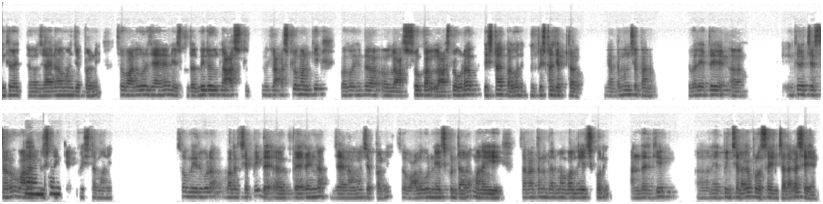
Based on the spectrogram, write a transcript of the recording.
ఎంకరేజ్ జాయిన్ అవ్వమని చెప్పండి. సో వాళ్ళు కూడా జాయిన్ అయ్యి నేర్చుకుంటారు. మీరు లాస్ట్ మీరు లాస్ట్లో మనకి భగవద్గీత లాస్ట్లో లాస్ట్లో కూడా కృష్ణ భగవద్ కృష్ణ చెప్తారు. అంతకుముందు చెప్పాను. ఎవరైతే ఎంకరేజ్ చేస్తారో వాళ్ళకి అవును కృష్ణ ఎక్కువ ఇష్టం అని. సో మీరు కూడా వాళ్ళకి చెప్పి ధైర్యంగా జాయిన్ అవ్వమని చెప్పండి. సో వాళ్ళు కూడా నేర్చుకుంటారు. మన ఈ సనాతన ధర్మం వాళ్ళు నేర్చుకొని అందరికీ నేర్పించేలాగా ప్రోత్సహించేలాగా చేయండి.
